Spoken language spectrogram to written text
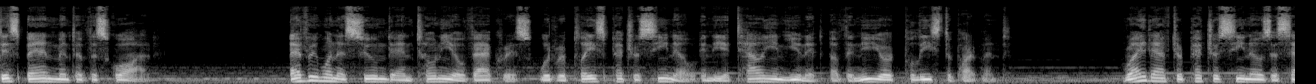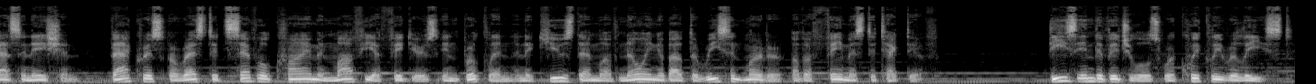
Disbandment of the squad. Everyone assumed Antonio Vacris would replace Petrosino in the Italian unit of the New York Police Department. Right after Petrosino's assassination, Vacris arrested several crime and mafia figures in Brooklyn and accused them of knowing about the recent murder of a famous detective. These individuals were quickly released.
